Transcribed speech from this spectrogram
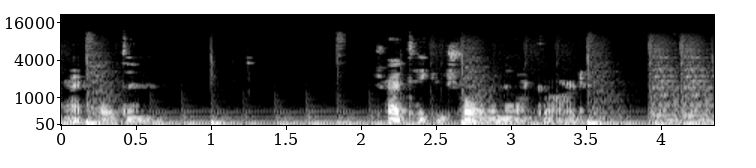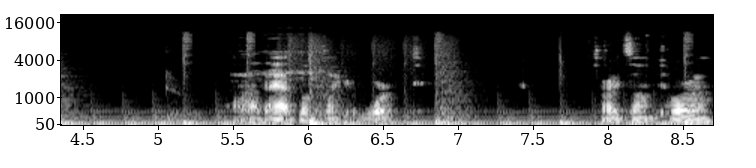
Alright, Holden. Try to take control of another guard. Ah, that looked like it worked. Alright, Zantora,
